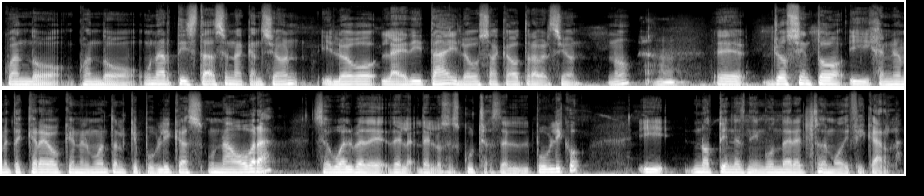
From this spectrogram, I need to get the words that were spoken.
cuando, cuando un artista hace una canción y luego la edita y luego saca otra versión, ¿no? Eh, yo siento y genuinamente creo que en el momento en el que publicas una obra, se vuelve de, los escuchas, del público, y no tienes ningún derecho de modificarla.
